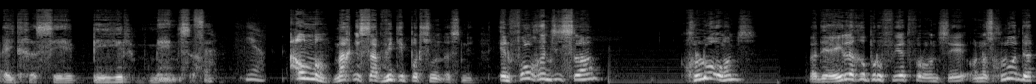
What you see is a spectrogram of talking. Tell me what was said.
Hy het gesê buurmense. Ja. Almal, mag nie saak wie die persoon is nie. En volgens Islam glo ons dat die heilige profeet vir ons sê, en ons glo dit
